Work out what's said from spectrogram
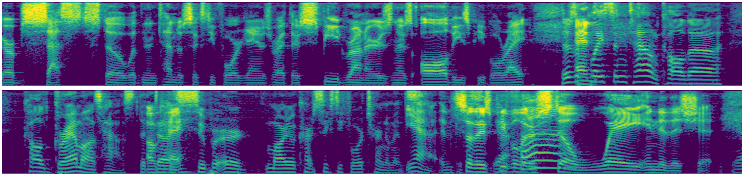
are obsessed still with Nintendo 64 games, right? There's speedrunners and there's all these people, right? There's a place in town called uh called Grandma's House that Okay. does Super or Mario Kart 64 tournaments. Yeah, and so It's- there's yeah. people that are still way into this shit. Yeah.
